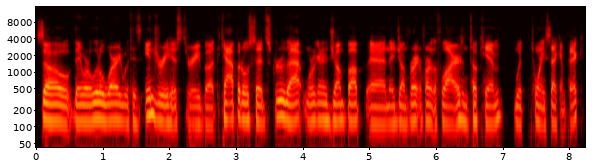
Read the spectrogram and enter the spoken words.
So they were a little worried with his injury history, but the Capitals said, screw that. We're going to jump up. And they jumped right in front of the Flyers and took him with 22nd pick.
